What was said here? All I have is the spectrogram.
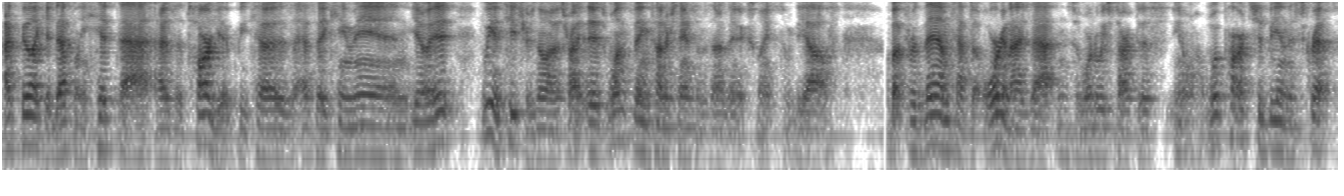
I feel like it definitely hit that as a target because as they came in, you know, it we as teachers know this, right? It's one thing to understand something, it's another thing to explain to somebody else. But for them to have to organize that, and so where do we start this? You know, what parts should be in the script?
